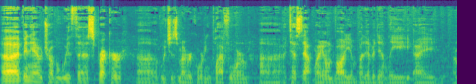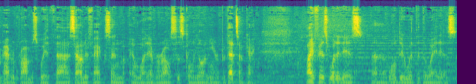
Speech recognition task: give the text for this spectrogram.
I've been having trouble with Spreaker, which is my recording platform. I test out my own volume, but evidently I I'm having problems with uh, sound effects and, and whatever else is going on here, but that's okay. Life is what it is. Uh, we'll deal with it the way it is.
